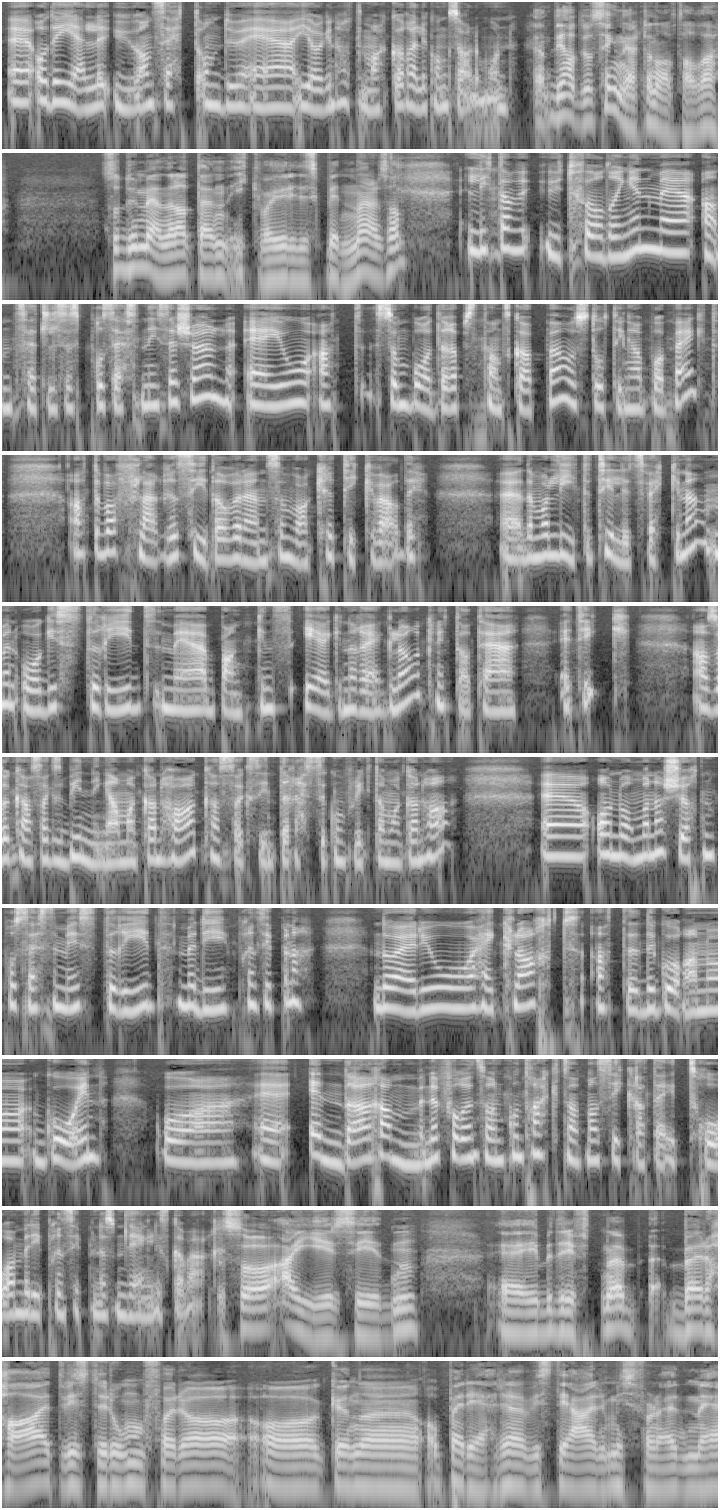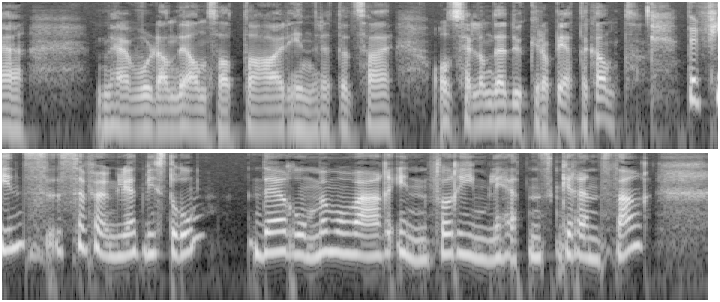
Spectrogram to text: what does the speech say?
Eh, og det gjelder uansett om du er Jørgen Hattemaker eller kong Salomon. De hadde jo signert en avtale. Så du mener at den ikke var juridisk bindende, er det sånn? Litt av utfordringen med ansettelsesprosessen i seg sjøl er jo at, som både representantskapet og Stortinget har påpekt, at det var flere sider ved den som var kritikkverdig. Eh, den var lite tillitsvekkende, men òg i strid med bankens egne regler knytta til etikk. Altså hva slags bindinger man kan ha, hva slags interessekonflikter man kan ha. Eh, og når man har kjørt en prosess som er i strid med de prinsippene, da er det jo helt klart at det går an å gå inn og eh, endre rammene for en sånn kontrakt, sånn at man sikrer at det er i tråd med de prinsippene som de egentlig skal være. Så eiersiden eh, i bedriftene bør ha et visst rom for å, å kunne operere hvis de er misfornøyd med, med hvordan de ansatte har innrettet seg, og selv om det dukker opp i etterkant? Det fins selvfølgelig et visst rom. Det rommet må være innenfor rimelighetens grenser.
